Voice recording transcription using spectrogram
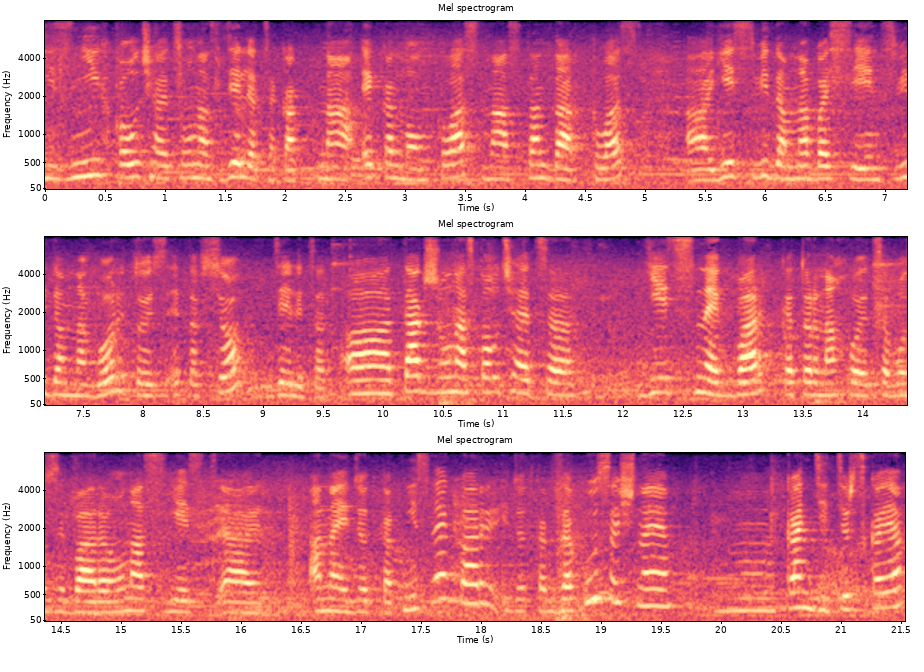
Из них, получается, у нас делятся как на эконом-класс, на стандарт-класс. А, Есть с видом на бассейн, с видом на горы, то есть это все делится. А, Также у нас, получается, есть снэк-бар, который находится возле бара. У нас есть, она идет как не снэк-бар, идет как закусочная, кондитерская.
